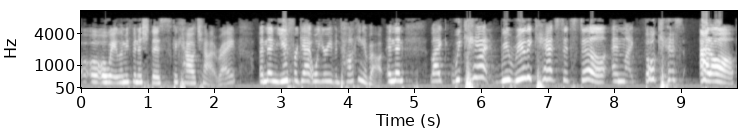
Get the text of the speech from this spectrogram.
oh, oh, oh, wait, let me finish this Kakao chat, right? And then you forget what you're even talking about. And then, like, we can't, we really can't sit still and like focus at all.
